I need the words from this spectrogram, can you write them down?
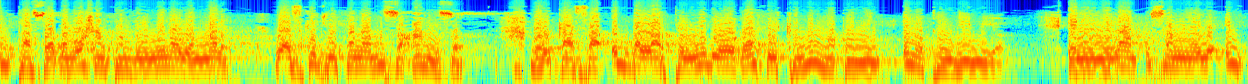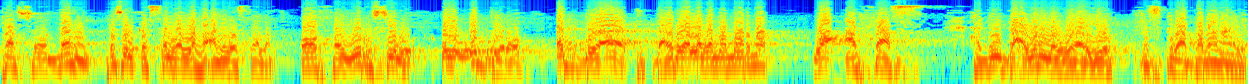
intaasoo dhan waxaan tandiiminaya male waa iska jiifanaa ma soconayso. Dhulkaasaa u ballaartay nebigu kaafilka ma noqonin inuu tandiimiyo inuu nidaam u sameeyo intaasoo dhan rasuulka sala allahu calayh wasalam oo fa yursilu uu u diro adducaat dacwad waa lagama maarmaan waa asaas haddii dacwo la waayo fisqibaa badanaya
